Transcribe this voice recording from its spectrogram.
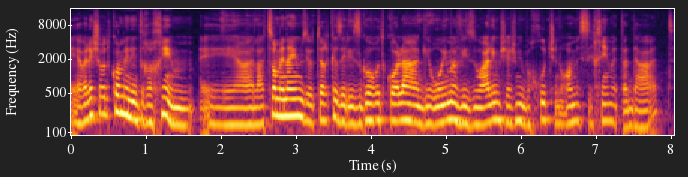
אה, אבל יש עוד כל מיני דרכים. אה, לעצום עיניים זה יותר כזה לסגור את כל הגירויים הוויזואליים שיש מבחוץ, שנורא מסיחים את הדעת.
